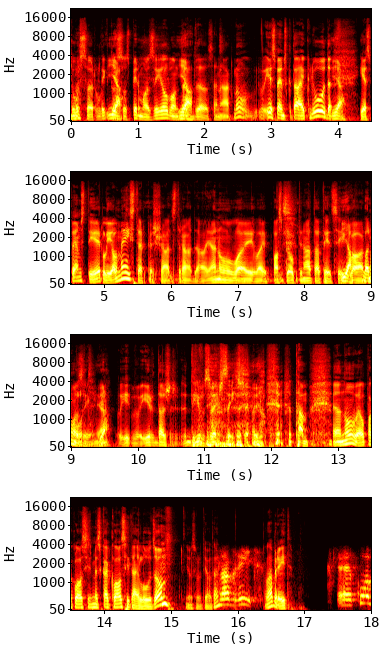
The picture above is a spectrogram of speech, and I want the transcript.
to uzsvaru, likt Jā. uz pirmo zilbu, un Jā. tad uh, sanāk, nu, iespējams, ka tā ir kļūda. Jā. Iespējams, tie ir lieli meistari, kas šādi strādā, ja, nu, lai, lai paspilgtinātu attiecīgi Jā, vārdu nozīmi. Jā. Ir, ir daži, divas versijas tam. Nu, vēl paklausīsimies, kā klausītāji lūdzu. Jūs varat jautāt? Labrīt! Labrīt! E, Ko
